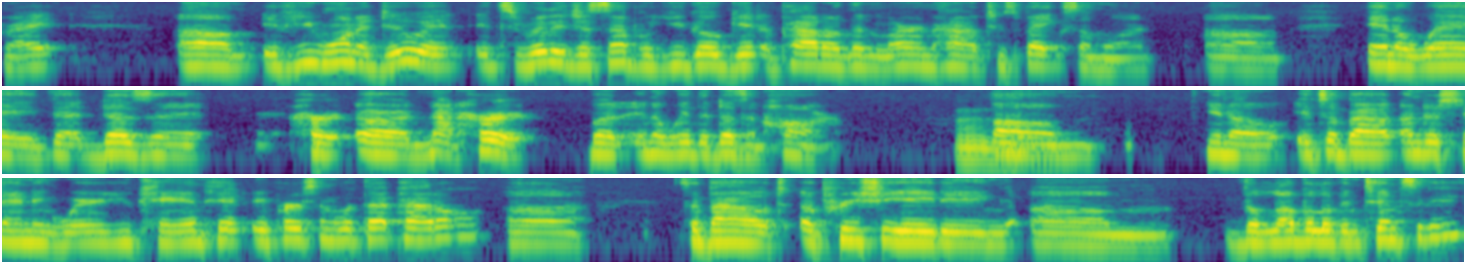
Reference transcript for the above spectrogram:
right? Um, if you want to do it, it's really just simple. You go get a paddle, then learn how to spank someone um, in a way that doesn't hurt, or not hurt, but in a way that doesn't harm. Mhm. um you know it's about understanding where you can hit a person with that paddle uh it's about appreciating um the level of intensity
